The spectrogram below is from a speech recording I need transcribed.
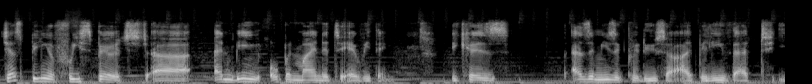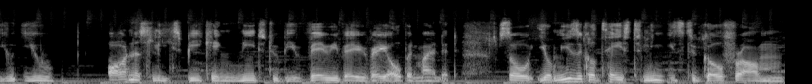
just being a free spirit uh, and being open minded to everything, because as a music producer, I believe that you you honestly speaking need to be very very very open minded. So your musical taste needs to go from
